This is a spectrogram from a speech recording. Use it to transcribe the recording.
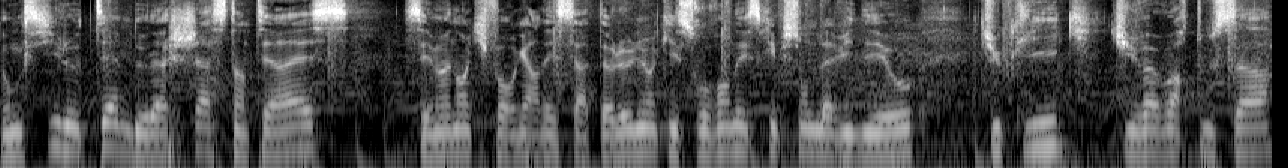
Donc si le thème de la chasse t'intéresse, c'est maintenant qu'il faut regarder ça. T'as le lien qui se trouve en description de la vidéo. Tu cliques, tu vas voir tout ça.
